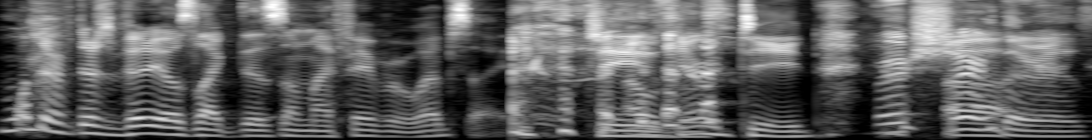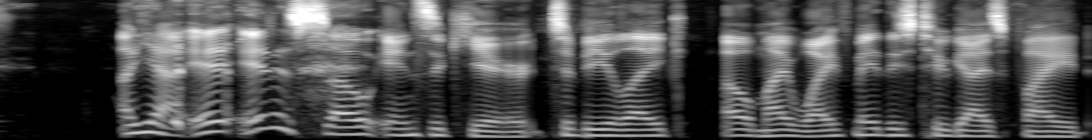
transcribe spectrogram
I wonder if there's videos like this on my favorite website. Oh, guaranteed. For sure there is. Uh, yeah, it, it is so insecure to be like, oh, my wife made these two guys fight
